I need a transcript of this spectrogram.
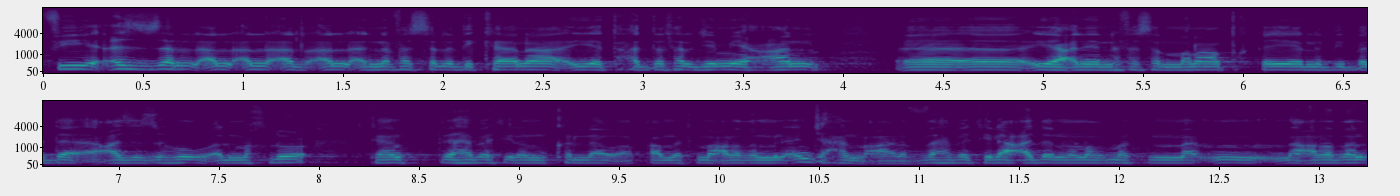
في عز النفس الذي كان يتحدث الجميع عن آه، يعني النفس المناطقي الذي بدأ عززه المخلوع كانت ذهبت إلى المكلا وأقامت معرضا من أنجح المعارض ذهبت إلى عدن ونظمت معرضا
